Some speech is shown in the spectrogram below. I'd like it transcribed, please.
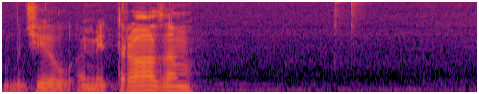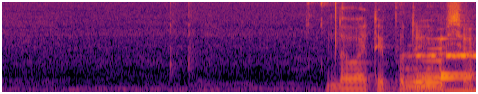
бджіл амітразом. Давайте подивимося.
